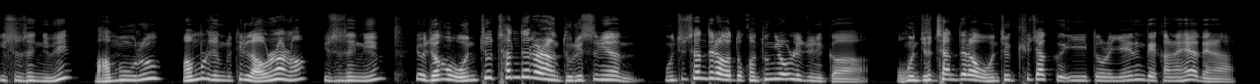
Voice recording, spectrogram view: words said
이 선생님이? 마무르? 마무르 정도 딜 나올라나? 이 선생님? 야 잠깐 원초 찬드라랑 둘이 쓰면 원초 찬드라가 또 관통력 올려주니까 원초 찬드라 원초 큐자크 이 또는 예능덱 하나 해야 되나?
